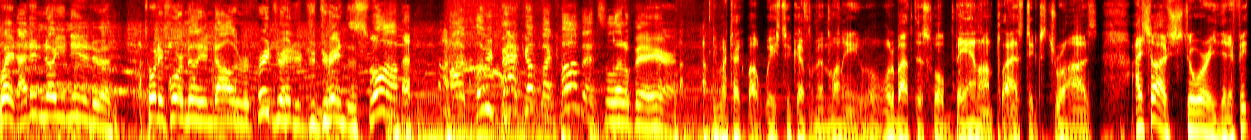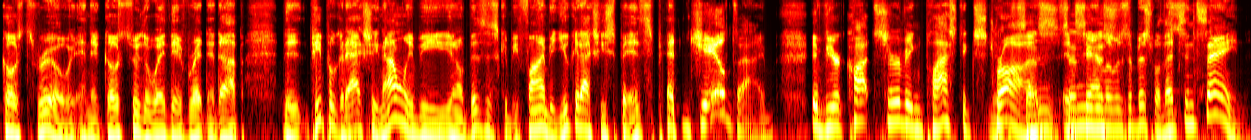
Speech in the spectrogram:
Wait, I didn't know you needed a $24 million refrigerator to drain the swamp. Uh, let me back up my comments a little bit here. You want to talk about wasted government money? What about this whole ban on plastic straws? I saw a story that if it goes through and it goes through the way they've written it up, the people could actually not only be, you know, business could be fine, but you could actually spend, spend jail time if you're caught serving plastic straws send- in send me San Luis Obispo. That's insane.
